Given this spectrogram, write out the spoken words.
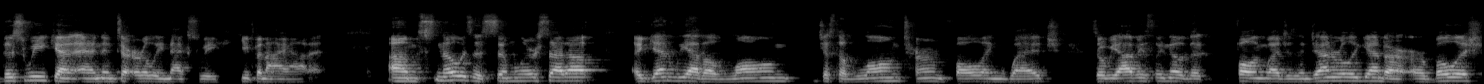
this week and, and, into early next week. Keep an eye on it. Um, snow is a similar setup. Again, we have a long, just a long-term falling wedge. So we obviously know that falling wedges in general, again, are, are bullish.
